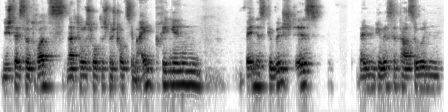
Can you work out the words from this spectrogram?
Nichtsdestotrotz, natürlich würde ich mich trotzdem einbringen, wenn es gewünscht ist, wenn gewisse Personen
